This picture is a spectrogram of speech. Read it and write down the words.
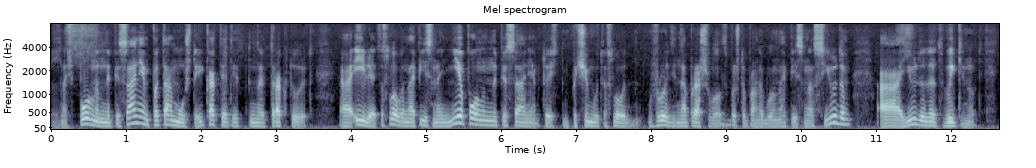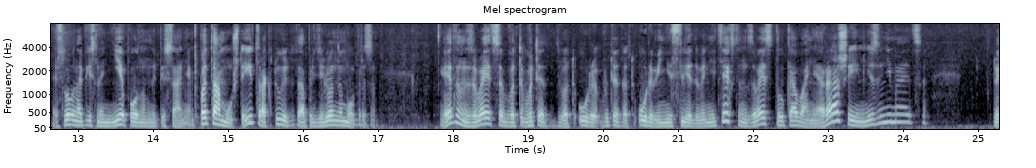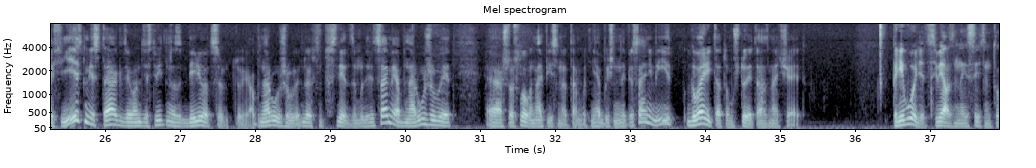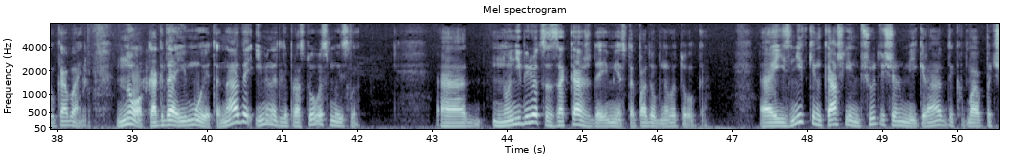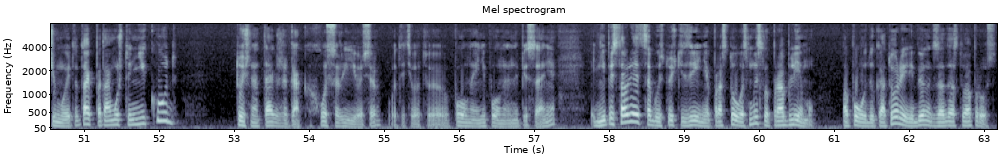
значит, полным написанием, потому что, и как-то это трактуют. Э, или это слово написано не полным написанием, то есть почему-то слово вроде напрашивалось бы, чтобы оно было написано с юдом, а юд этот выкинут. Значит, слово написано не полным написанием, потому что и трактует это определенным образом. Это называется, вот, вот, этот, вот, ур, вот этот уровень исследования текста называется толкование. Раши им не занимается. То есть есть места, где он действительно берется, обнаруживает, ну, вслед за мудрецами, обнаруживает Э, что слово написано там вот необычным написанием, и говорит о том, что это означает. Приводит связанные с этим толкования. Но когда ему это надо, именно для простого смысла. Э, но не берется за каждое место подобного толка. Э, из Ниткин Кашин Пшутишель Микро. Почему это так? Потому что Никуд, точно так же, как Хосер и Йосер, вот эти вот полное и неполное написание, не представляет собой с точки зрения простого смысла проблему – по поводу которой ребенок задаст вопрос.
